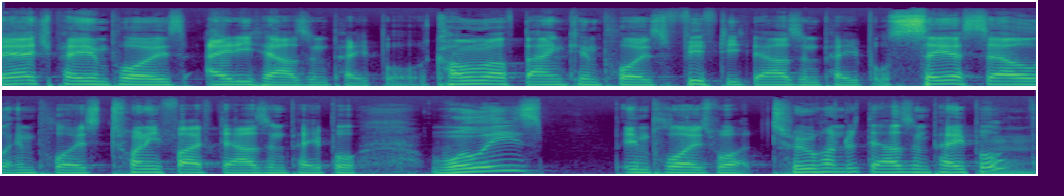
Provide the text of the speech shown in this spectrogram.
BHP employs 80,000 people. Commonwealth Bank employs 50,000 people. CSL employs 25,000 people. Woolies employs what, 200,000 people? Mm.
